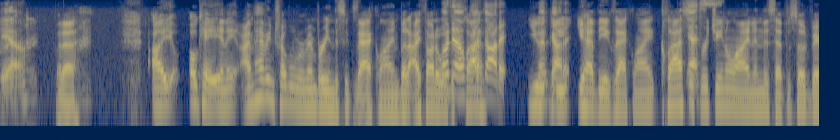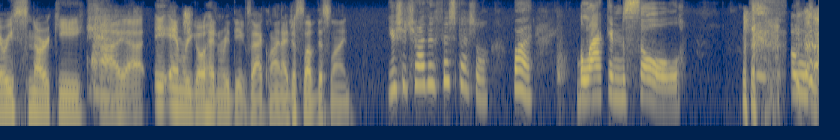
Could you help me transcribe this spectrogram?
Yeah. But uh, I okay, and I'm having trouble remembering this exact line, but I thought it was. Oh no, a class. I've got it. you, I've got you, it. you have the exact line, classic Yes. Regina line in this episode, very snarky. uh, uh, Emery, go ahead and read the exact line. I just love this line. You should try the fish special. Why? Blackened soul. Oh,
